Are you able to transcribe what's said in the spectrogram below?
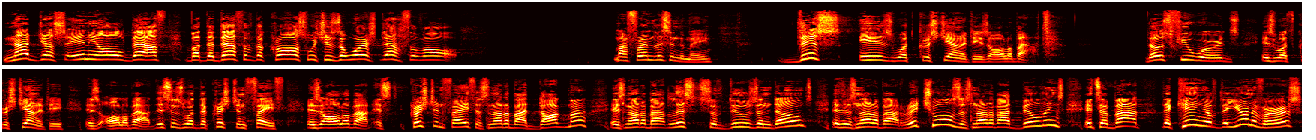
not just any old death, but the death of the cross, which is the worst death of all. My friend, listen to me. This is what Christianity is all about. Those few words is what Christianity is all about. This is what the Christian faith is all about. It's, Christian faith is not about dogma. It's not about lists of do's and don'ts. It is not about rituals. It's not about buildings. It's about the King of the universe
